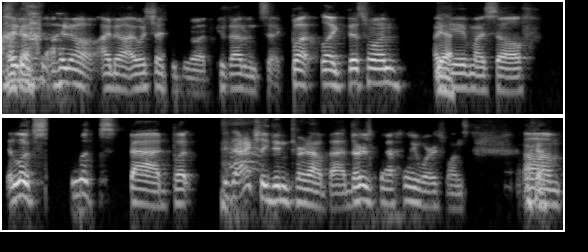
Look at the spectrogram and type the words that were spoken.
I know, I know, I know. I wish I could do it because that'd have been sick. But like this one, I Yeah. gave myself. It looks it looks bad, but it actually didn't turn out bad. There's definitely worse ones. Okay. Um,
